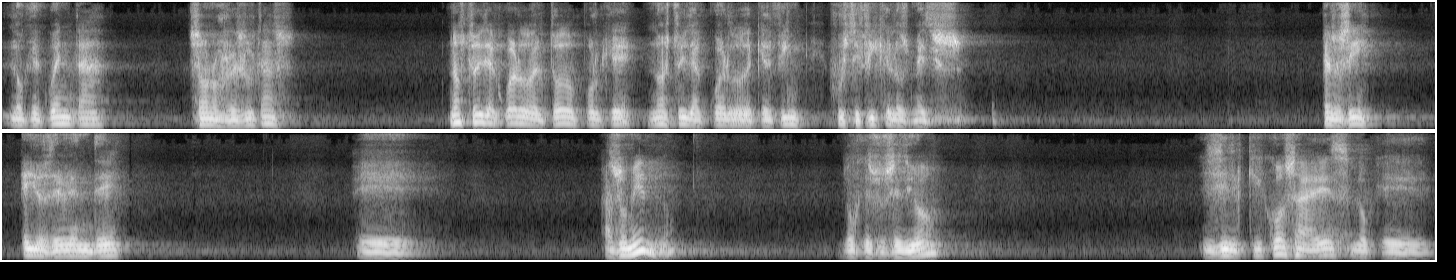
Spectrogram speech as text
lo que cuenta son los resultados. No estoy de acuerdo del todo porque no estoy de acuerdo de que el fin justifique los medios. Pero sí, ellos deben de eh, asumir lo que sucedió y decir qué cosa es lo que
